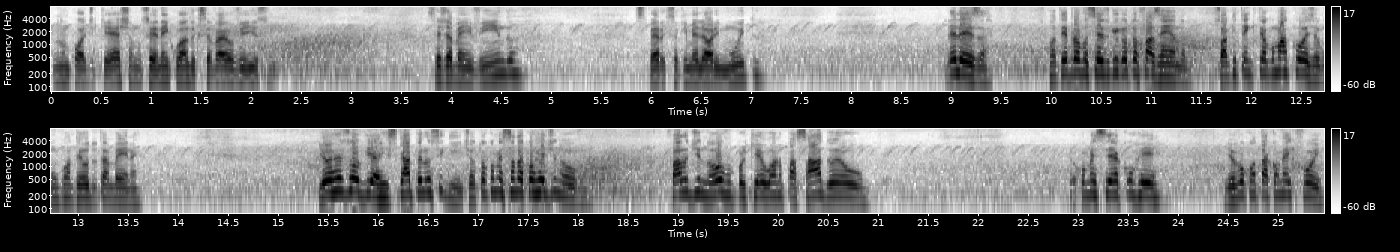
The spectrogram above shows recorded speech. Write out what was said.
num podcast, eu não sei nem quando que você vai ouvir isso. Seja bem-vindo. Espero que isso aqui melhore muito. Beleza. Contei pra vocês o que, que eu tô fazendo. Só que tem que ter alguma coisa, algum conteúdo também, né? E eu resolvi arriscar pelo seguinte, eu tô começando a correr de novo. Falo de novo porque o ano passado eu eu comecei a correr. E eu vou contar como é que foi.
